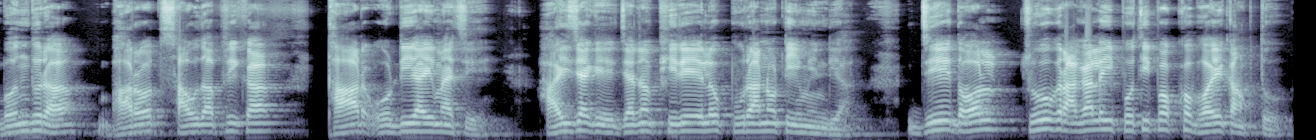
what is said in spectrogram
বন্ধুরা, Bharat, South Africa third ODI ম্যাচে হাইজ্যাকে যেন ফিরে এলো পুরানো টিম ইন্ডিয়া। যে দল চোখ রাগালেই প্রতিপক্ষ ভয়ে কাঁপত,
